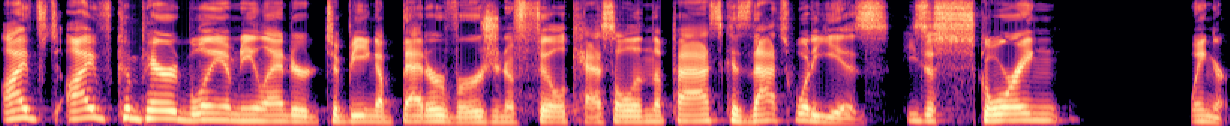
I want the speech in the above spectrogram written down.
I've I've compared William Nylander to being a better version of Phil Kessel in the past because that's what he is. He's a scoring winger.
